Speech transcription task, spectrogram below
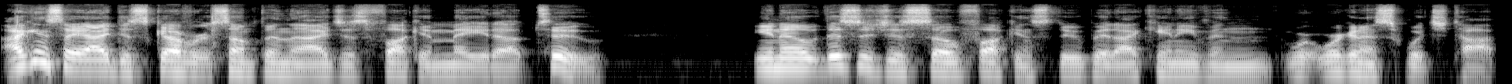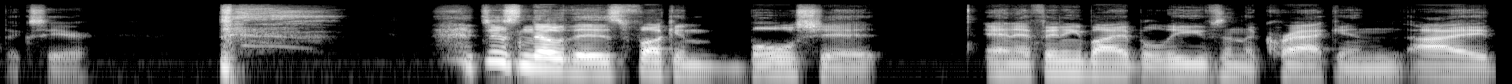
I can say I discovered something that I just fucking made up too. You know, this is just so fucking stupid. I can't even. We're, we're gonna switch topics here. just know that it's fucking bullshit. And if anybody believes in the Kraken, I,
